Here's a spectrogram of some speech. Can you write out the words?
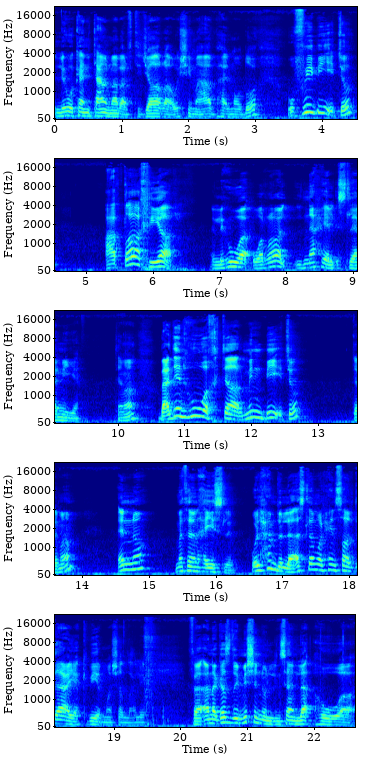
اللي هو كان يتعامل ما بعرف تجارة أو شيء معاه بهاي الموضوع وفي بيئته أعطاه خيار اللي هو وراه الناحية الإسلامية تمام؟ بعدين هو اختار من بيئته تمام؟ إنه مثلا هيسلم. والحمد لله أسلم والحين صار داعية كبير ما شاء الله عليه. فأنا قصدي مش إنه الإنسان لا هو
